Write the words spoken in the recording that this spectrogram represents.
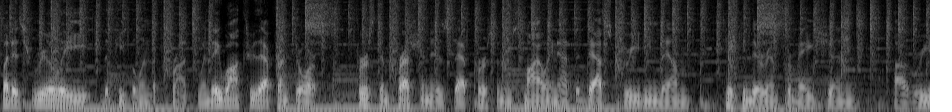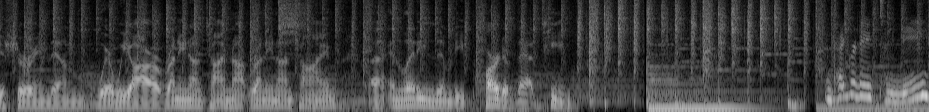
but it's really the people in the front. When they walk through that front door, first impression is that person smiling at the desk, greeting them, taking their information, uh, reassuring them where we are, running on time, not running on time, uh, and letting them be part of that team. Integrity to me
